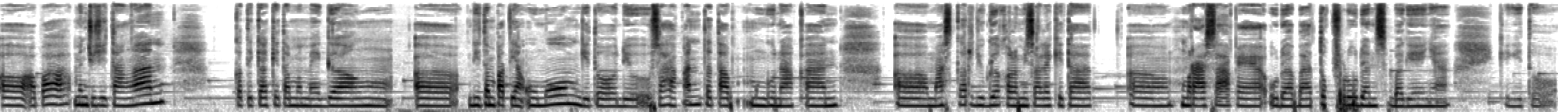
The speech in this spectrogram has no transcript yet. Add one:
uh, apa mencuci tangan ketika kita memegang uh, di tempat yang umum gitu diusahakan tetap menggunakan uh, masker juga kalau misalnya kita uh, merasa kayak udah batuk, flu dan sebagainya kayak gitu.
